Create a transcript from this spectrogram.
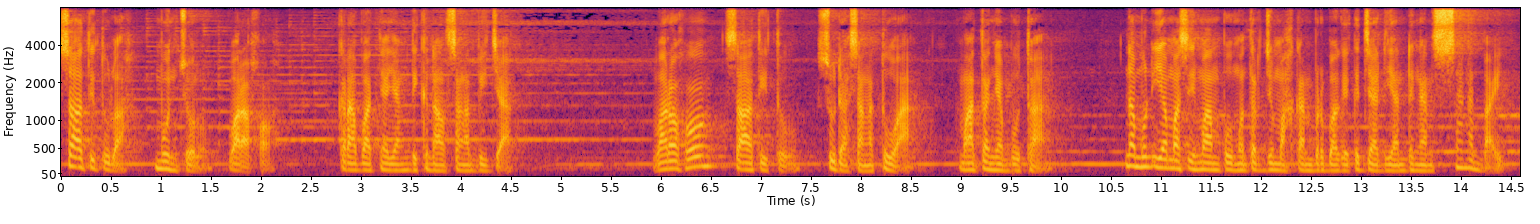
Saat itulah muncul Warahoh kerabatnya yang dikenal sangat bijak. Waroho saat itu sudah sangat tua, matanya buta, namun ia masih mampu menerjemahkan berbagai kejadian dengan sangat baik.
